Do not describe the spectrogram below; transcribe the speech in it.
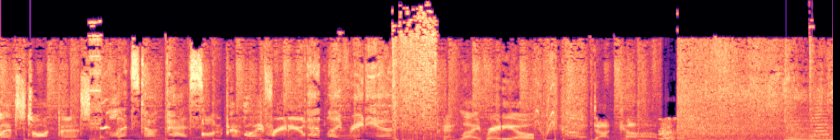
Let's talk pets Let's talk pets. on Pet Life Radio. Pet Life Radio. PetLifeRadio.com.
